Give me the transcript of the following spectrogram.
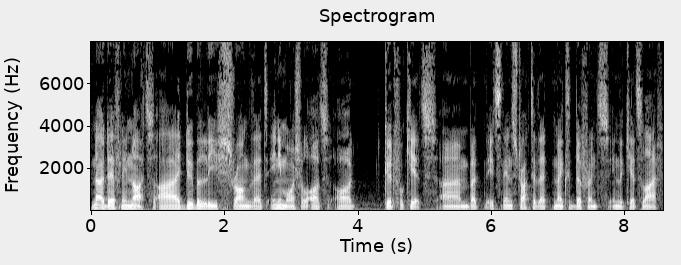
No, definitely not. I do believe strong that any martial arts are good for kids, um, but it's the instructor that makes a difference in the kid's life.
